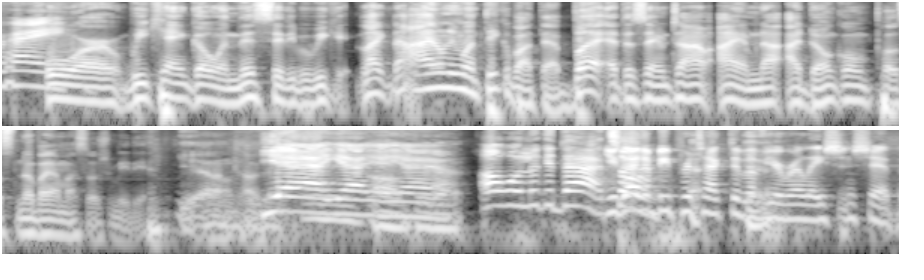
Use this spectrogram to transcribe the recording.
Right. Or we can't go in this city, but we can, like, nah, I don't even want to think about that. But at the same time, I am not. I don't go and post nobody on my social media. Yeah, I don't know. yeah, yeah, yeah, do yeah. that. Oh well, look at that. You So- got to be protective of your relationship.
